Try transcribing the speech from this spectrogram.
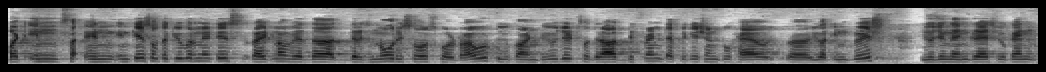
But in, in, in case of the Kubernetes, right now where the, there is no resource called route, you can't use it. So there are different applications to have uh, your ingress. Using the ingress, you can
